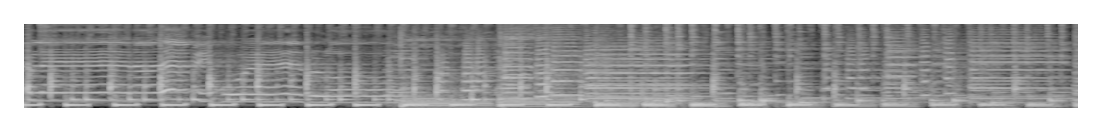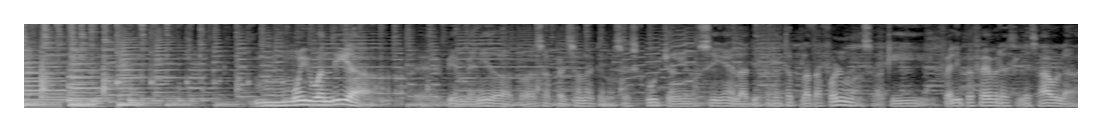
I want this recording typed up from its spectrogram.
plena de mi pueblo. Muy buen día, bienvenido a todas esas personas que nos escuchan y nos siguen en las diferentes plataformas. Aquí Felipe Febres les habla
